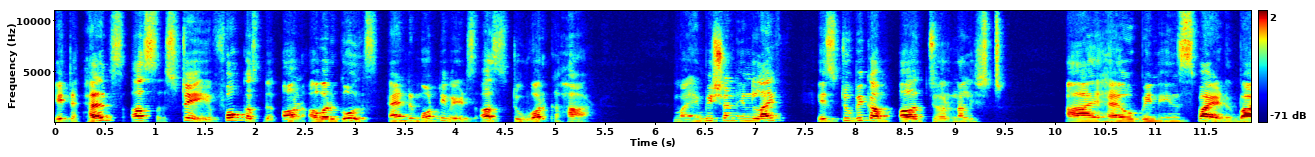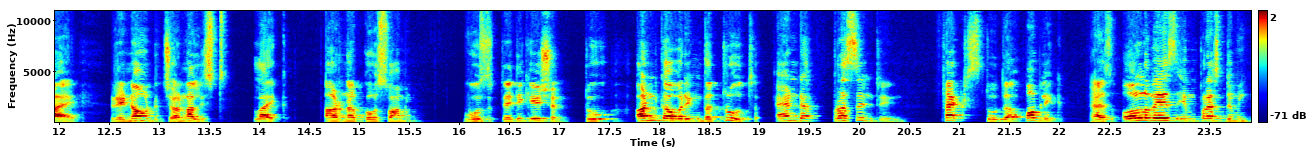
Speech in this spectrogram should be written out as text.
It helps us stay focused on our goals and motivates us to work hard. My ambition in life is to become a journalist. I have been inspired by renowned journalists like arnab goswami whose dedication to uncovering the truth and presenting facts to the public has always impressed me.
